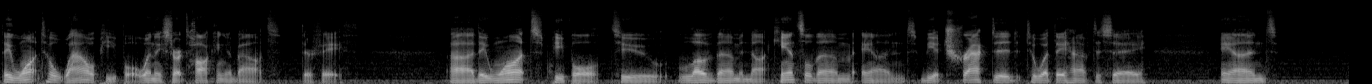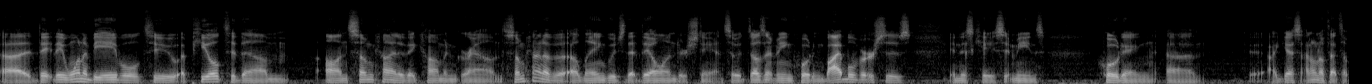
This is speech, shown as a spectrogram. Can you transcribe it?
They want to wow people when they start talking about their faith. Uh, they want people to love them and not cancel them and be attracted to what they have to say. And uh, they, they want to be able to appeal to them on some kind of a common ground, some kind of a, a, language that they'll understand. So it doesn't mean quoting Bible verses. In this case, it means quoting. Uh, I guess I don't know if that's a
